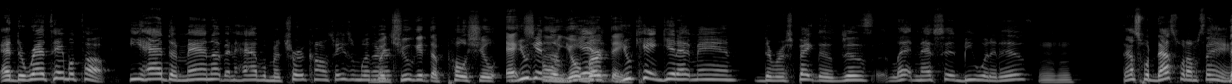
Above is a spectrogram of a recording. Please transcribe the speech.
At the red table talk, he had to man up and have a mature conversation with her. But you get to post your ex you get on the, your yeah, birthday. You can't get that man the respect of just letting that shit be what it is. hmm That's what that's what I'm saying.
